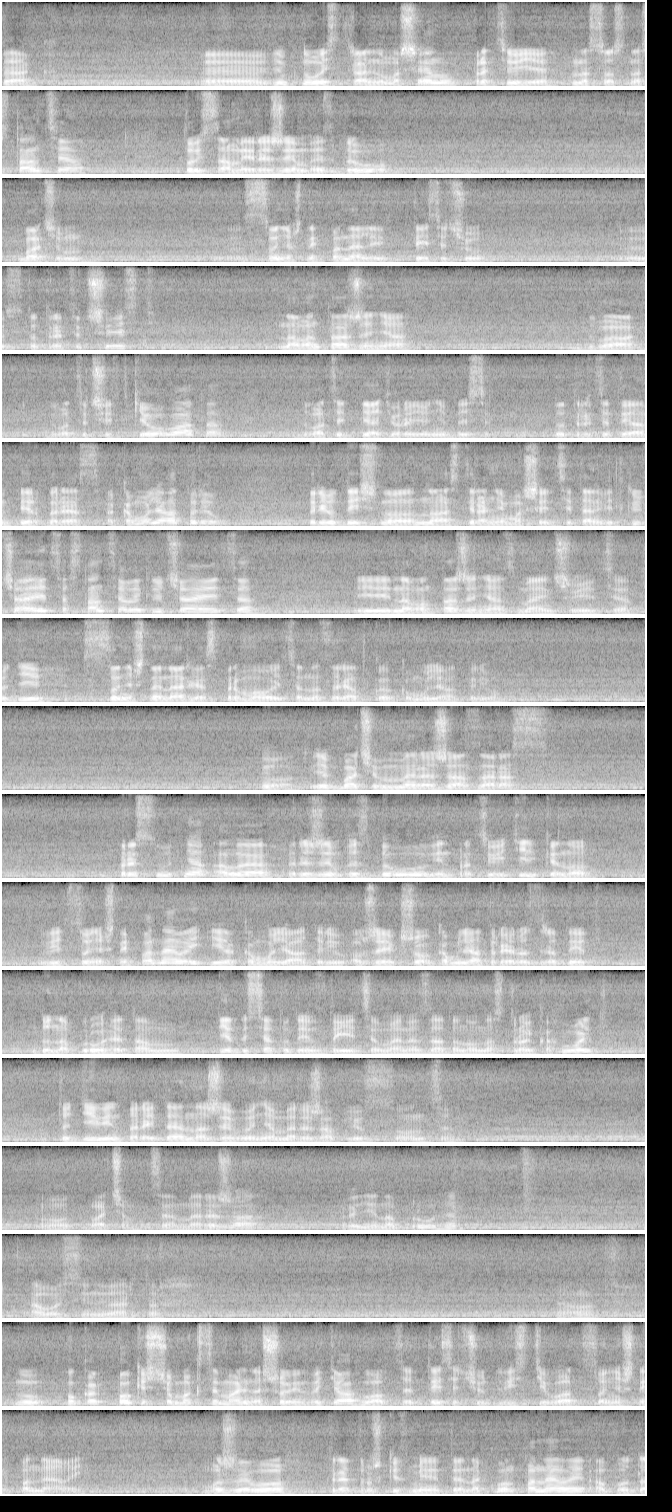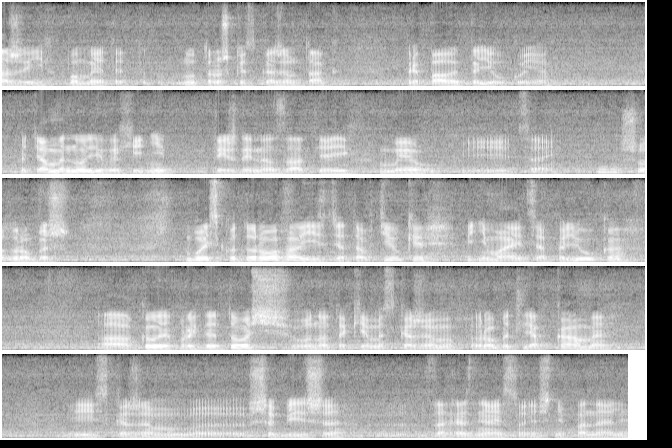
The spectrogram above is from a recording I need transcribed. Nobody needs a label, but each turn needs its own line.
Так. Е, Вімкнули стиральну машину, працює насосна станція, той самий режим СБУ. Бачимо е, з сонячних панелей 1136, навантаження 2,26 кВт, 25 у районі 10 до 30 ампер бере з акумуляторів. Періодично на стиральній машинці тен відключається, станція виключається і навантаження зменшується. Тоді сонячна енергія спрямовується на зарядку акумуляторів. От, як бачимо, мережа зараз присутня, але режим СБУ він працює тільки но від сонячних панелей і акумуляторів. А вже якщо акумулятори розрядить до напруги там 51, здається, в мене задано в настройках вольт, тоді він перейде на живлення мережа плюс сонце. От, бачимо, це мережа, є напруги. А ось інвертор. От. Ну, поки, поки що максимально, що він витягував, це 1200 Вт сонячних панелей. Можливо, треба трошки змінити наклон панелей або навіть їх помити. Ну, трошки, скажімо так, припали пилюкою. Хоча минулі вихідні, тиждень назад я їх мив і цей. Ну, що зробиш? Близько дорога, їздять автівки, піднімається пилюка. А коли пройде дощ, воно такими, скажімо, робить ляпками і, скажімо, е, ще більше загрязняє сонячні панелі.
